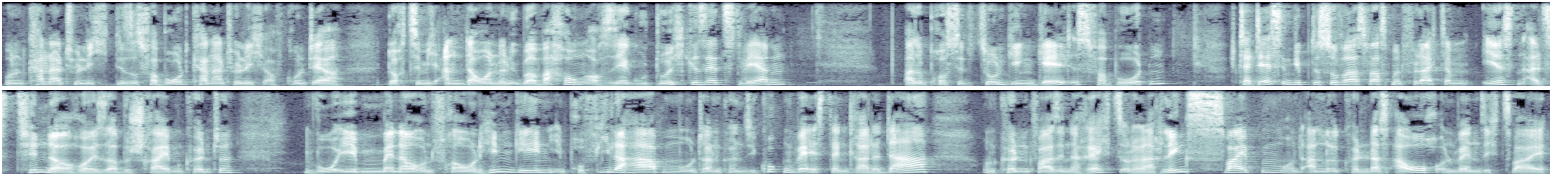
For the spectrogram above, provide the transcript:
und kann natürlich, dieses Verbot kann natürlich aufgrund der doch ziemlich andauernden Überwachung auch sehr gut durchgesetzt werden. Also Prostitution gegen Geld ist verboten. Stattdessen gibt es sowas, was man vielleicht am ehesten als Tinderhäuser beschreiben könnte wo eben Männer und Frauen hingehen, Profile haben und dann können sie gucken, wer ist denn gerade da und können quasi nach rechts oder nach links swipen und andere können das auch und wenn sich zwei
